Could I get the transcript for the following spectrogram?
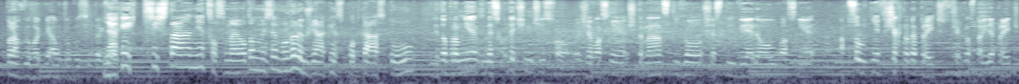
opravdu hodně autobusů. Takže... Nějakých 300 něco jsme o tom my jsme mluvili už nějakým z podcastů. Je to pro mě neskutečné číslo, že vlastně 14. 6. vyjedou vlastně absolutně všechno jde pryč, všechno starý jde pryč,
